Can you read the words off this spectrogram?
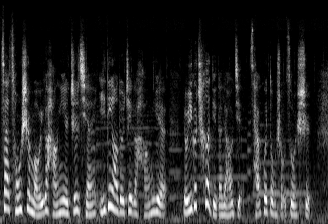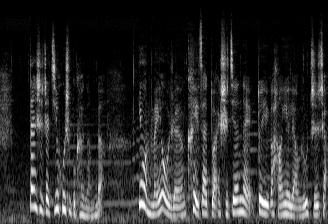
在从事某一个行业之前，一定要对这个行业有一个彻底的了解，才会动手做事。但是这几乎是不可能的，因为没有人可以在短时间内对一个行业了如指掌。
